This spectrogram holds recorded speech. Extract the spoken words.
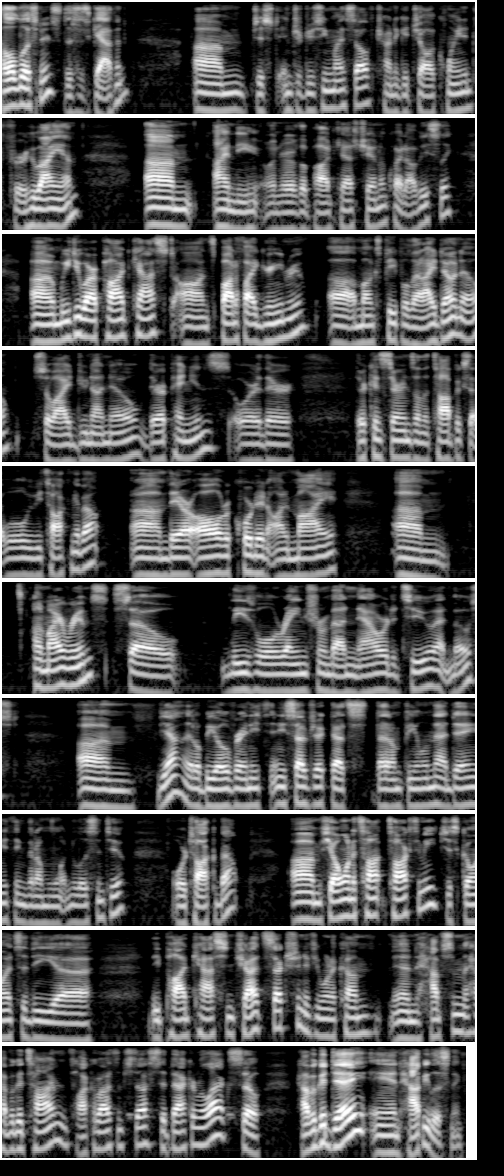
hello, listeners. This is Gavin. Um, just introducing myself, trying to get y'all acquainted for who I am. Um, I'm the owner of the podcast channel, quite obviously. Um, we do our podcast on Spotify Green Room uh, amongst people that I don't know, so I do not know their opinions or their their concerns on the topics that we'll be talking about. Um, they are all recorded on my um, on my rooms, so these will range from about an hour to two at most. Um, yeah, it'll be over any any subject that's that I'm feeling that day, anything that I'm wanting to listen to or talk about. Um, if y'all want to talk talk to me, just go into the uh, the podcast and chat section if you want to come and have some have a good time, talk about some stuff, sit back and relax. So have a good day and happy listening.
